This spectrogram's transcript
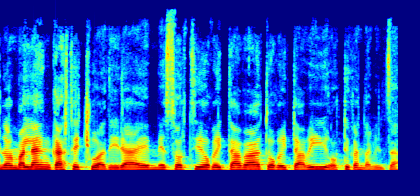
Normalean gaztetxua dira, eh? mezortzi hogeita bat, hogeita bi, hortik handabiltza.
